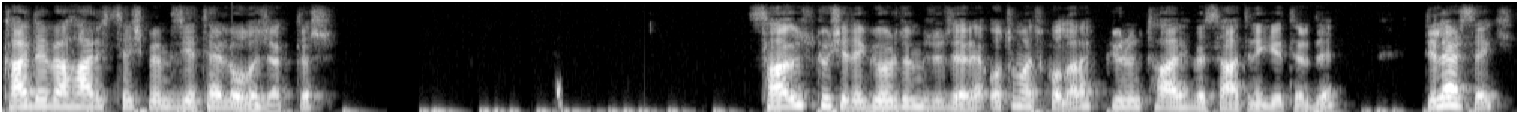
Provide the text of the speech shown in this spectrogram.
KDV hariç seçmemiz yeterli olacaktır. Sağ üst köşede gördüğümüz üzere otomatik olarak günün tarih ve saatini getirdi. Dilersek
